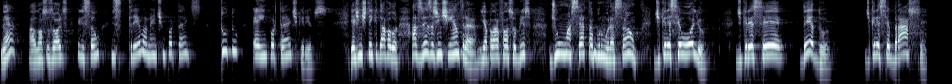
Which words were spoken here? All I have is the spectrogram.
Né? Aos nossos olhos, eles são extremamente importantes. Tudo é importante, queridos. E a gente tem que dar valor. Às vezes a gente entra, e a palavra fala sobre isso, de uma certa murmuração de crescer olho, de crescer dedo, de crescer braço.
